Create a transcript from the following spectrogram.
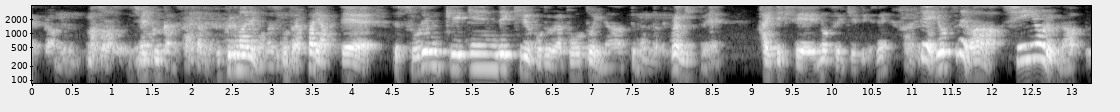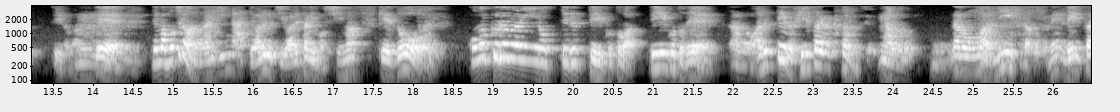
ですか。うん。まあ、そらそうですね。住空間でされたりです車にも同じことがやっぱりあって、でそれも経験できることが尊いなって思ったんで、これは3つ目。快適性の追求というですね。はい。で、4つ目は、信用力のアップっていうのがあって、で、まあもちろんあの、成金があって悪口言われたりもしますけど、はいこの車に乗ってるっていうことは、っていうことで、あの、ある程度フィルターがかかるんですよ。なるほど。あの、まあ、リースだとかね、レンタ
